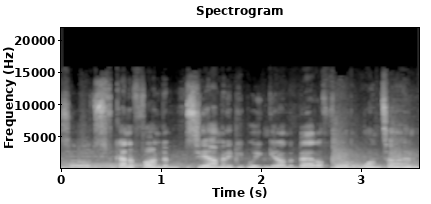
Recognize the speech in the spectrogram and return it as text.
So it's kind of fun to see how many people you can get on the battlefield at one time.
